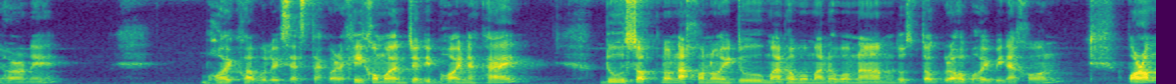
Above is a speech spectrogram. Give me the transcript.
ধৰণে ভয় খুৱাবলৈ চেষ্টা কৰে। সেই সময়ত যদি ভয় নাখায় দুস্বপ্ন নাশন ইটো মাধৱ মাধৱ নাম দুষ্টগ্ৰহ ভয় বিনাশন পৰম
